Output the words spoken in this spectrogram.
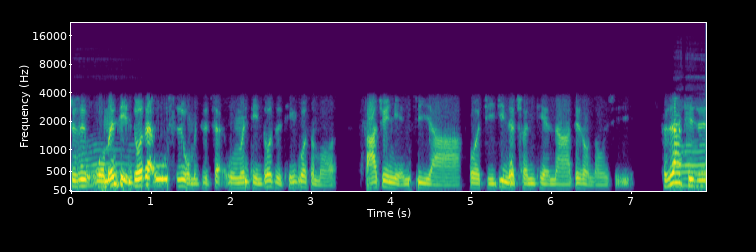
就是我们顶多在巫师，我们只在我们顶多只听过什么杀菌年纪啊，或极尽的春天呐这种东西。可是它其实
